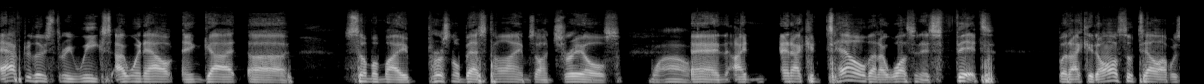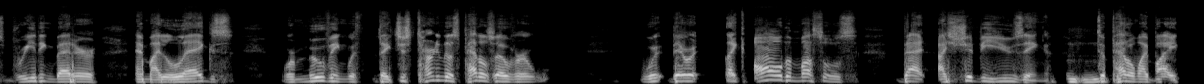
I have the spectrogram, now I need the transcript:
after those three weeks, I went out and got uh, some of my personal best times on trails. Wow! And I and I could tell that I wasn't as fit, but I could also tell I was breathing better, and my legs were moving with like just turning those pedals over. They were like all the muscles that I should be using mm-hmm. to pedal my bike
